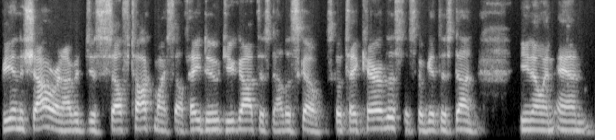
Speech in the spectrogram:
be in the shower and I would just self-talk myself, hey dude, you got this now. Let's go. Let's go take care of this. Let's go get this done. You know, and and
